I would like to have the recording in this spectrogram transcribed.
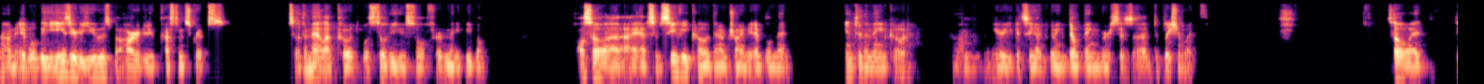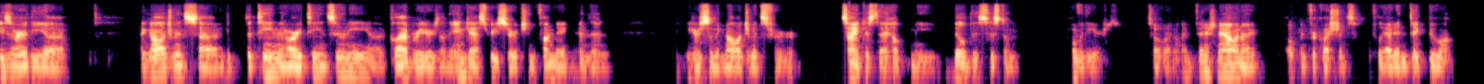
Um, it will be easier to use, but harder to do custom scripts. So the MATLAB code will still be useful for many people. Also, uh, I have some CV code that I'm trying to implement into the main code. Um, here you can see I'm doing doping versus uh, depletion width. So uh, these are the acknowledgments, uh, the team at RIT and SUNY, uh, collaborators on the InGaAs research and funding, and then here's some acknowledgments for scientists that helped me build this system over the years. So I, I'm finished now and I open for questions. Hopefully I didn't take too long.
